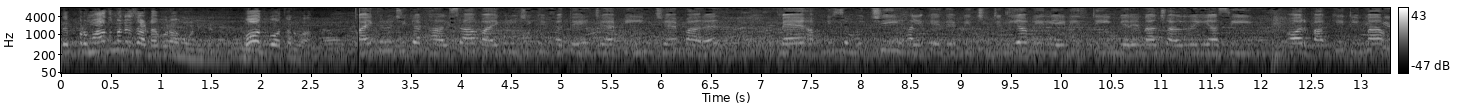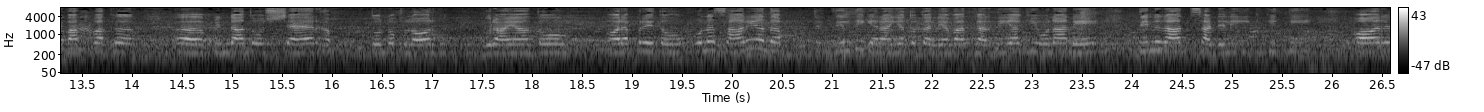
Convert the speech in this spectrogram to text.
ਤੇ ਪ੍ਰਮਾਤਮਾ ਨੇ ਸਾਡਾ ਬੁਰਾ ਹੋਣ ਨਹੀਂ ਦੇਣਾ। ਬਹੁਤ ਬਹੁਤ ਧੰਨਵਾਦ। ਵਾਹਿਗੁਰੂ ਜੀ ਕਾ ਖਾਲਸਾ ਵਾਹਿਗੁਰੂ ਜੀ ਕੀ ਫਤਿਹ ਜੈ ਭੀਮ ਜੈ ਭਾਰਤ। ਮੈਂ ਆਪਣੀ ਸਮੁੱਚੀ ਹਲਕੇ ਦੇ ਵਿੱਚ ਜਿੰਨੀਆਂ ਵੀ ਲੇਡੀਜ਼ ਟੀਮ ਮੇਰੇ ਨਾਲ ਚੱਲ ਰਹੀਆਂ ਸੀ ਔਰ ਬਾਕੀ ਟੀਮਾਂ ਵੱਖ-ਵੱਖ ਅ, ਪਿੰਡਾਂ ਤੋਂ ਸ਼ਹਿਰ ਅਪ- ਦੋਨੋਂ ਫਲੋਰ ਗੁਰਾਇਆਂ ਤੋਂ ਔਰ ਅਪਰੇ ਤੋਂ ਉਹਨਾਂ ਸਾਰਿਆਂ ਦਾ ਦਿਲ ਦੀ ਗਹਿਰਾਈਆਂ ਤੋਂ ਧੰਨਵਾਦ ਕਰਦੀ ਹਾਂ ਕਿ ਉਹਨਾਂ ਨੇ ਦਿਨ ਰਾਤ ਸਾਡੇ ਲਈ ਇੱਕ ਕੀਤੀ ਔਰ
